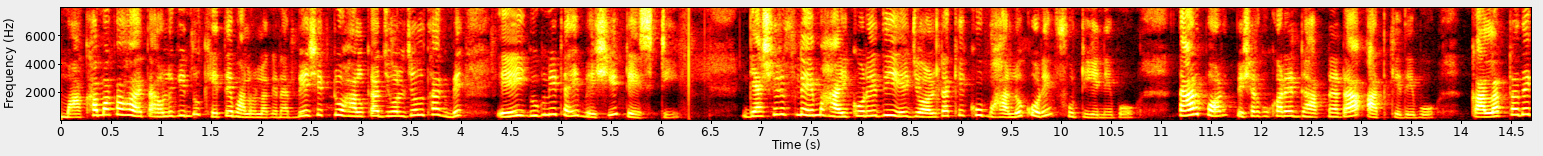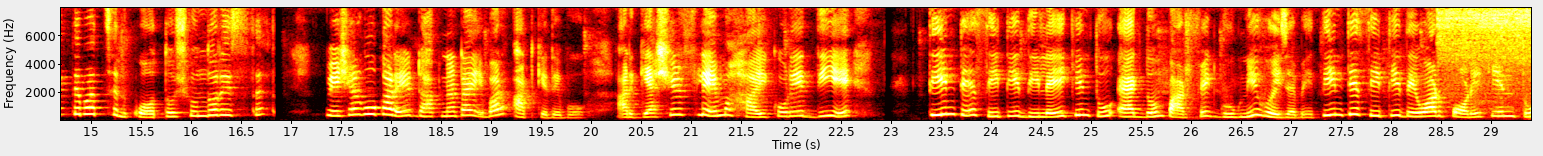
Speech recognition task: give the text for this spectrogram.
মাখা মাখা হয়, তাহলে কিন্তু খেতে ভালো লাগে না। বেশ একটু হালকা ঝোল ঝোল থাকবে, এই ঘুগনিটাই বেশি টেস্টি। গ্যাসের ফ্লেম হাই করে দিয়ে জলটাকে খুব ভালো করে ফুটিয়ে নেব। তারপর প্রেশার কুকারের ঢাকনাটা আটকে দেব। কালারটা দেখতে পাচ্ছেন? কত সুন্দর এসছে। প্রেশার কুকারের ঢাকনাটা এবার আটকে দেব আর গ্যাসের ফ্লেম হাই করে দিয়ে তিনটে সিটি দিলেই কিন্তু একদম পারফেক্ট ঘুগনি হয়ে যাবে। তিনটে সিটি দেওয়ার পরে কিন্তু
